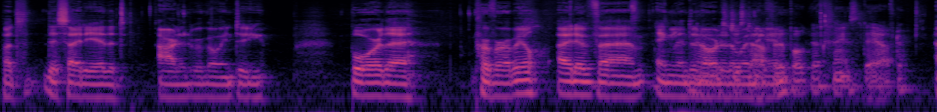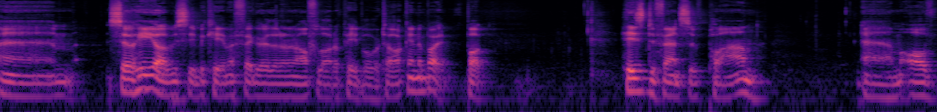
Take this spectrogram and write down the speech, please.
but this idea that Ireland were going to bore the proverbial out of um, England in No, order to win the after game. the podcast. I think it's the day after. Um, so he obviously became a figure that an awful lot of people were talking about. But his defensive plan um, of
